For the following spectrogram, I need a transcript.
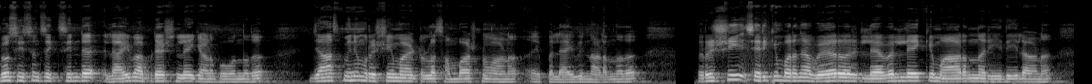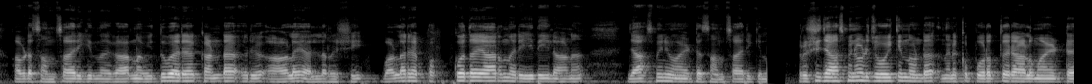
ബോസ് സീസൺ സിക്സിന്റെ ലൈവ് അപ്ഡേഷനിലേക്കാണ് പോകുന്നത്. ജാസ്മിനും ഋഷിയുമായിട്ടുള്ള സംഭാഷണമാണ് ഇപ്പോൾ ലൈവിൽ നടന്നത്. ഋഷി ശരിക്കും പറഞ്ഞാൽ വേറൊരു ലെവലിലേക്ക് മാറുന്ന രീതിയിലാണ് അവിടെ സംസാരിക്കുന്നത്. കാരണം ഇതുവരെ കണ്ട ഒരു ആളെ അല്ല ഋഷി. വളരെ പക്വതയാർന്ന രീതിയിലാണ് ജാസ്മിനുമായിട്ട് സംസാരിക്കുന്നത്. ഋഷി ജാസ്മിനോട് ചോദിക്കുന്നുണ്ട് നിനക്ക് പുറത്തൊരാളുമായിട്ട്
